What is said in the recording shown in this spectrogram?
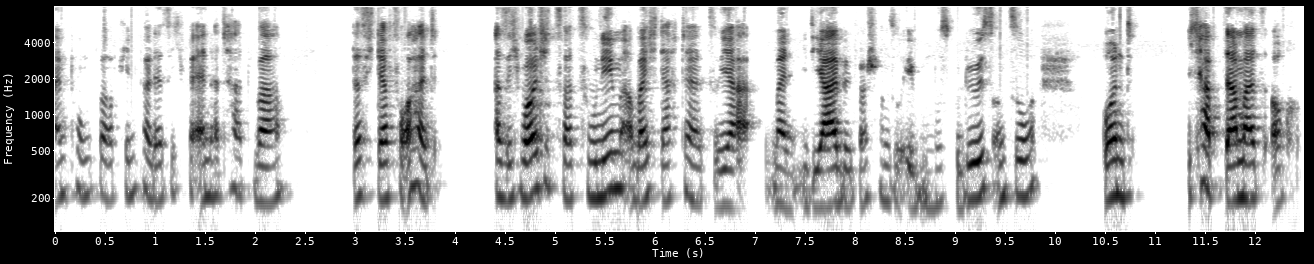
ein Punkt war, auf jeden Fall, der sich verändert hat, war, dass ich davor halt, also ich wollte zwar zunehmen, aber ich dachte halt so, ja, mein Idealbild war schon so eben muskulös und so. Und ich habe damals auch,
